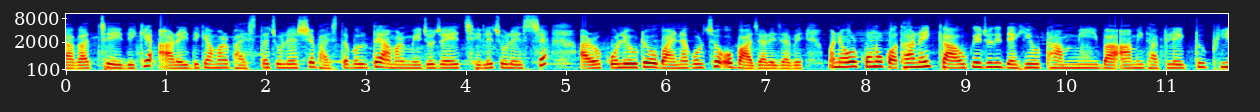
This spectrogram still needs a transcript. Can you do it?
লাগাচ্ছে এইদিকে, আর এইদিকে আমার ভাইস্তা চলে এসছে। ভাইস্তা বলতে আমার মেজো জায়ের ছেলে চলে এসছে আর ও কোলে উঠে ও বায়না করছে, ও বাজারে যাবে। মানে ওর কোনো কথা নেই, কাউকে যদি দেখে ও ঠাম্মি বা আমি থাকলে, একটু ফ্রি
